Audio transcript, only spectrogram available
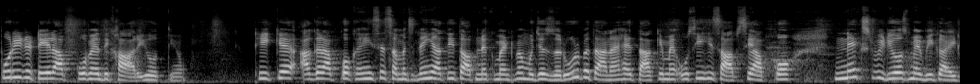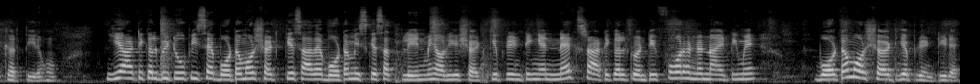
पूरी डिटेल आपको मैं दिखा रही होती हूँ। ठीक है? अगर आपको कहीं से समझ नहीं आती तो आपने कमेंट में मुझे ज़रूर बताना है ताकि मैं उसी हिसाब से आपको नेक्स्ट वीडियोस में भी गाइड करती रहूँ। ये आर्टिकल भी टू पीस है बॉटम और शर्ट के साथ है बॉटम इसके साथ प्लेन में है और ये शर्ट की प्रिंटिंग है। Next article twenty four hundred ninety में बॉटम और शर्ट ये प्रिंटेड है।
